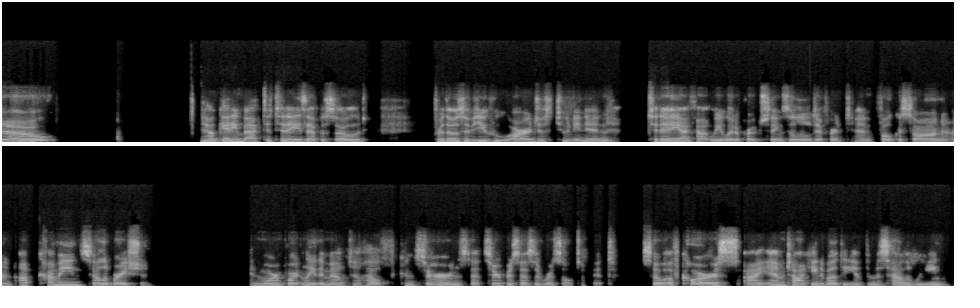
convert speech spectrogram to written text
so, now getting back to today's episode, for those of you who are just tuning in, today I thought we would approach things a little different and focus on an upcoming celebration. And more importantly, the mental health concerns that surface as a result of it. So, of course, I am talking about the infamous Halloween,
